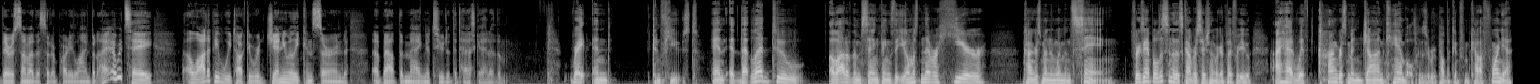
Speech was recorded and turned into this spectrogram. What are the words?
there was some of the sort of party line, but I, I would say a lot of people we talked to were genuinely concerned about the magnitude of the task ahead of them. Right. And confused. And that led to a lot of them saying things that you almost never hear congressmen and women saying. For example, listen to this conversation that we're going to play for you. I had with Congressman John Campbell, who's a Republican from California.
